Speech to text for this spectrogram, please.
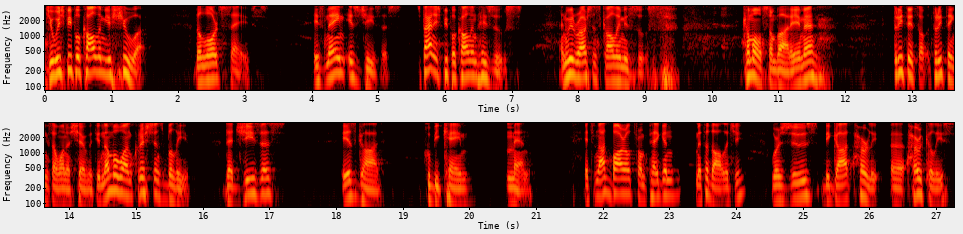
Jewish people call him Yeshua. The Lord saves. His name is Jesus. Spanish people call him Jesus and we Russians call him Jesus. Come on somebody, amen. Three things, three things I want to share with you. Number one, Christians believe that Jesus is God who became man. It's not borrowed from pagan methodology where Zeus begot uh, Hercules,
